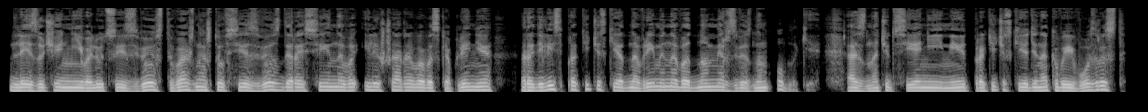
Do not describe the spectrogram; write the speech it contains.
Для изучения эволюции звезд важно, что все звезды рассеянного или шарового скопления родились практически одновременно в одном межзвездном облаке, а значит, все они имеют практически одинаковый возраст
